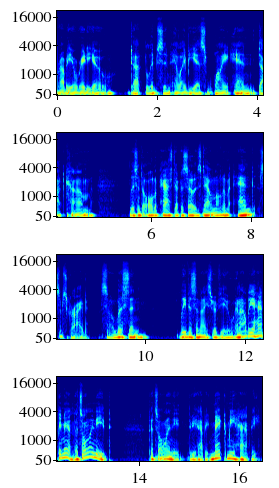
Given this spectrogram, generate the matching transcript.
RobbioRadio.libsyn, L-I-B-S-Y-N dot com. Listen to all the past episodes, download them, and subscribe. So listen, leave us a nice review, and I'll be a happy man. That's all I need. That's all I need to be happy. Make me happy.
